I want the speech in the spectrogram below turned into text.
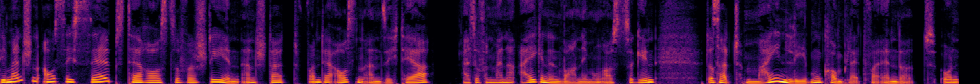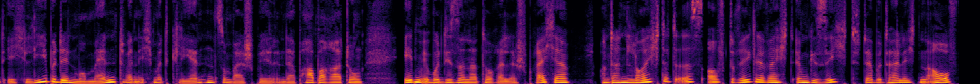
Die Menschen aus sich selbst heraus zu verstehen, anstatt von der Außenansicht her, also von meiner eigenen Wahrnehmung auszugehen, das hat mein Leben komplett verändert. Und ich liebe den Moment, wenn ich mit Klienten zum Beispiel in der Paarberatung eben über diese Naturelle spreche, und dann leuchtet es oft regelrecht im Gesicht der Beteiligten auf,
